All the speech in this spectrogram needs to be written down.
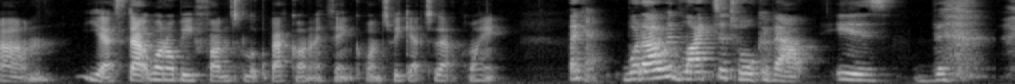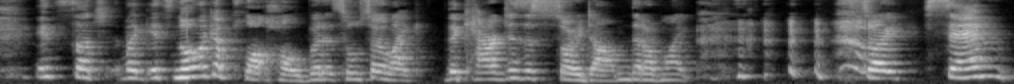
um yes, that one will be fun to look back on, I think, once we get to that point. Okay, what I would like to talk about is the. It's such like it's not like a plot hole, but it's also like the characters are so dumb that I'm like. so Sam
